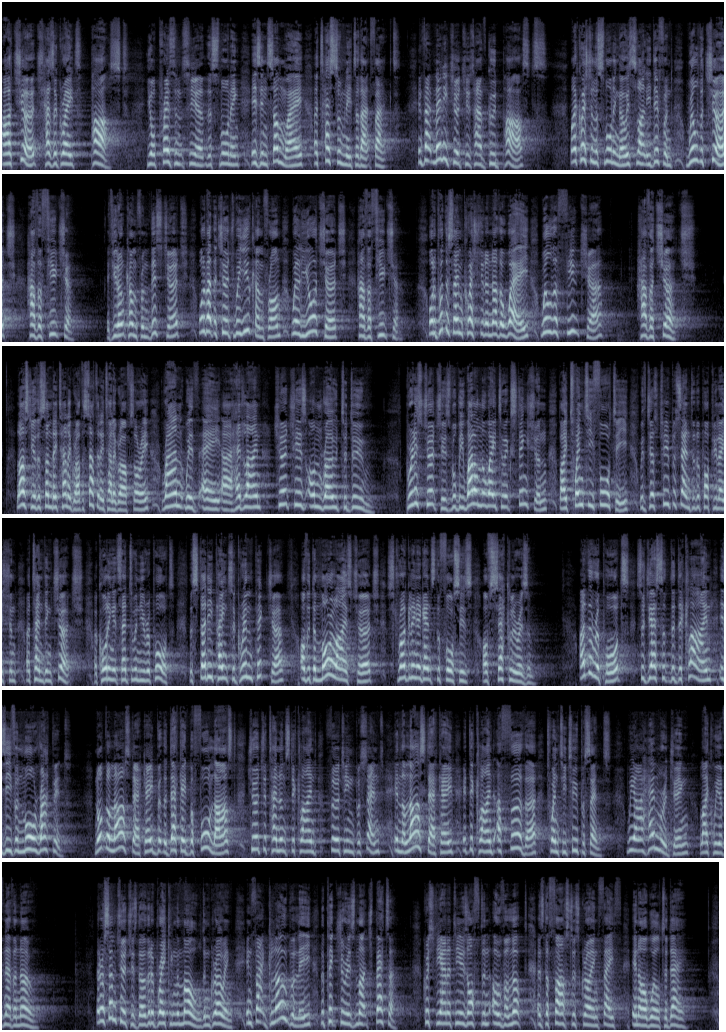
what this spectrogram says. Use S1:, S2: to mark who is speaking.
S1: Our church has a great past. Your presence here this morning is in some way a testimony to that fact. In fact, many churches have good pasts. My question this morning, though, is slightly different. Will the church have a future? If you don't come from this church, what about the church where you come from? Will your church have a future? Or to put the same question another way, will the future have a church? Last year, the Sunday Telegraph, the Saturday Telegraph, sorry, ran with a uh, headline Churches on Road to Doom. British churches will be well on the way to extinction by 2040, with just 2% of the population attending church. According, it said, to a new report. The study paints a grim picture of a demoralized church struggling against the forces of secularism. Other reports suggest that the decline is even more rapid. Not the last decade, but the decade before last, church attendance declined 13%. In the last decade, it declined a further 22%. We are hemorrhaging like we have never known. There are some churches, though, that are breaking the mold and growing. In fact, globally, the picture is much better. Christianity is often overlooked as the fastest growing faith in our world today.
